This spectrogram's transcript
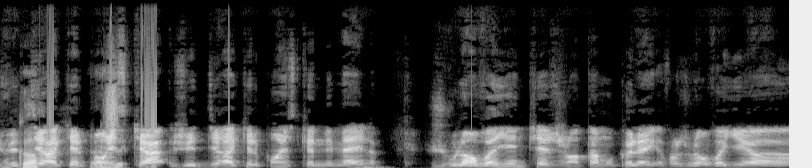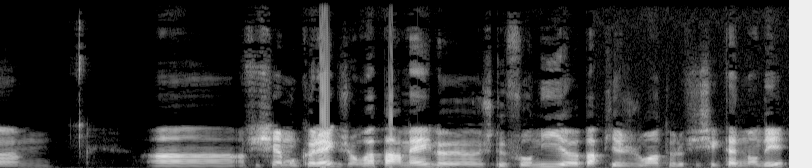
Je vais te dire à quel point il scanne, je vais te dire à quel point il scanne les mails. Je voulais envoyer une pièce jointe à mon collègue, enfin je voulais envoyer euh, un, un, fichier à mon collègue, j'envoie par mail, euh, je te fournis euh, par pièce jointe le fichier que tu as demandé,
